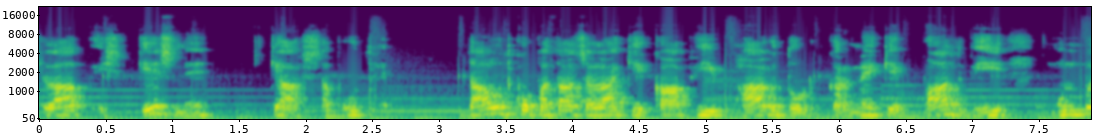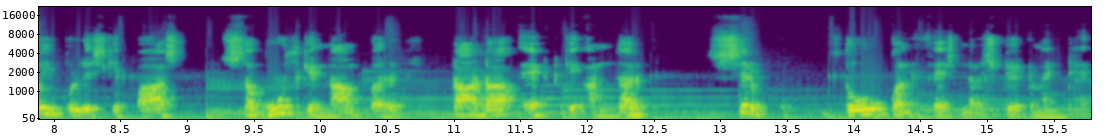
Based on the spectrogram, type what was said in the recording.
खिलाफ इस केस में क्या सबूत है। दाऊद को पता चला कि काफ़ी भाग दौड़ करने के बाद भी मुंबई पुलिस के पास सबूत के नाम पर टाडा एक्ट के अंदर सिर्फ़ दो कन्फेशनल स्टेटमेंट है।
